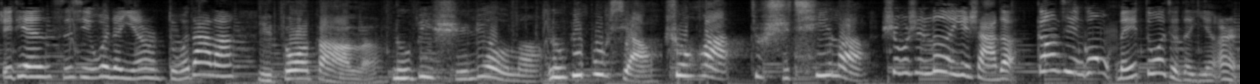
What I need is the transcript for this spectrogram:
这天，慈禧问着银儿多大了，你多大了？奴婢十六了，奴婢不小，说话就十七了。是不是乐意啥的？刚进宫没多久的银儿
